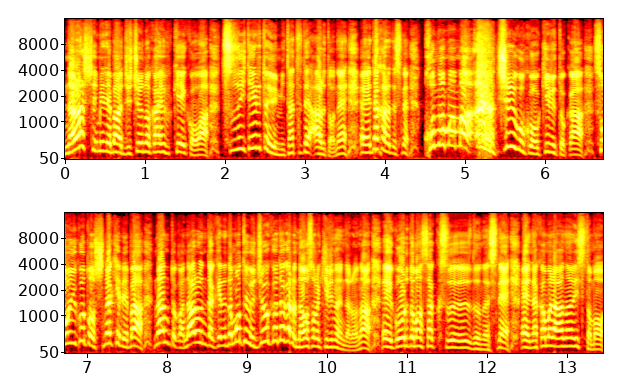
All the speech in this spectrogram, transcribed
鳴らしてみれば受注の回復傾向は続いているという見立てであるとね、えだからですね、このまま 中国を切るとか、そういうことをしなければなんとかなるんだけれどもという状況だからなおさら切れないんだろうな。えゴールドマンサックスのですね、え中村アナリストも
